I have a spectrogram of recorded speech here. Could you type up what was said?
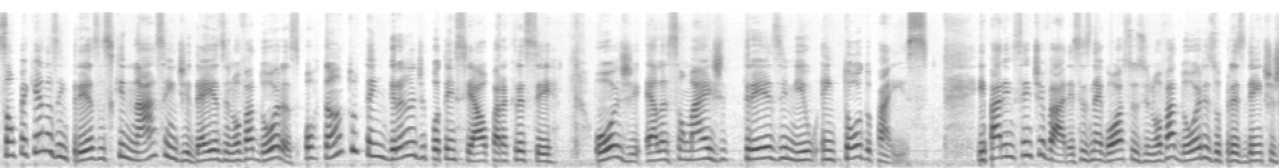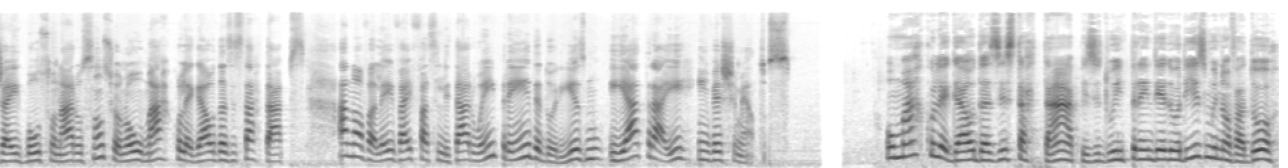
São pequenas empresas que nascem de ideias inovadoras, portanto, têm grande potencial para crescer. Hoje, elas são mais de 13 mil em todo o país. E para incentivar esses negócios inovadores, o presidente Jair Bolsonaro sancionou o Marco Legal das Startups. A nova lei vai facilitar o empreendedorismo e atrair investimentos. O marco legal das startups e do empreendedorismo inovador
